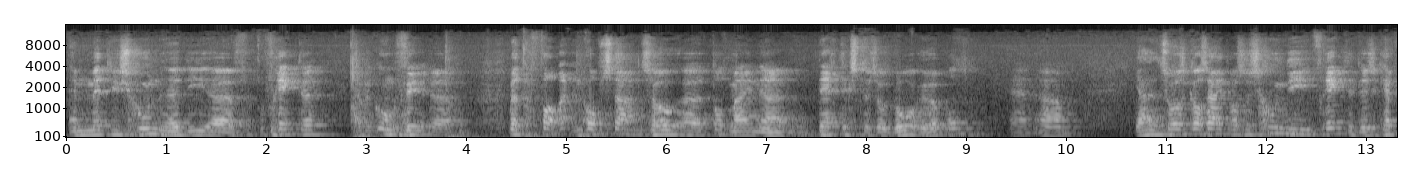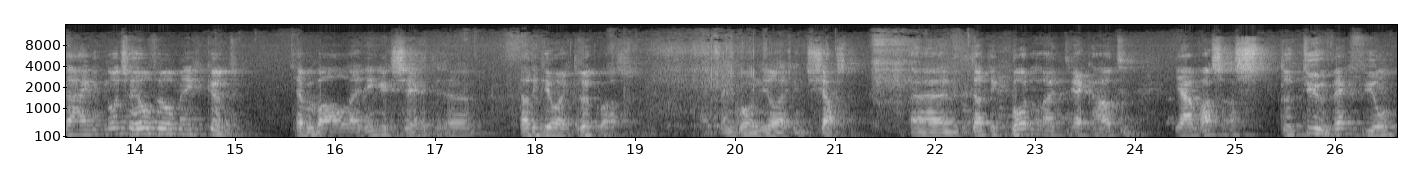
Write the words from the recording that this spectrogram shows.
En met die schoen die wrikte, heb ik ongeveer met vallen en opstaan zo tot mijn dertigste zo doorgehuppeld. En ehm, ja, zoals ik al zei, het was een schoen die wrikte, dus ik heb daar eigenlijk nooit zo heel veel mee gekund. Ze hebben wel allerlei dingen gezegd, uh, dat ik heel erg druk was. Ik ben gewoon heel erg enthousiast. Uh, dat ik borderline trek had, ja, was als structuur wegviel,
